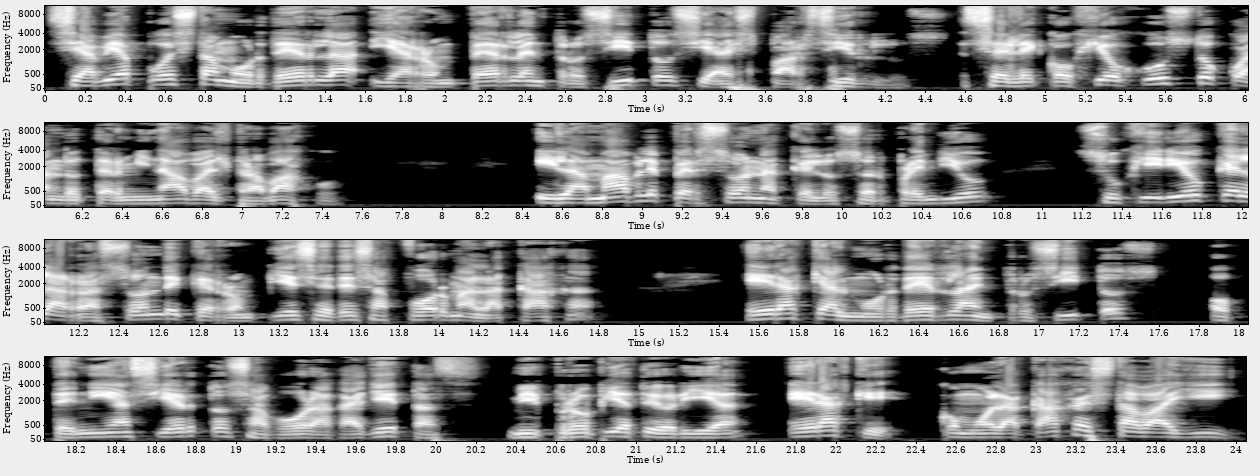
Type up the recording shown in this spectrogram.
se había puesto a morderla y a romperla en trocitos y a esparcirlos. Se le cogió justo cuando terminaba el trabajo, y la amable persona que lo sorprendió sugirió que la razón de que rompiese de esa forma la caja era que al morderla en trocitos obtenía cierto sabor a galletas. Mi propia teoría era que, como la caja estaba allí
